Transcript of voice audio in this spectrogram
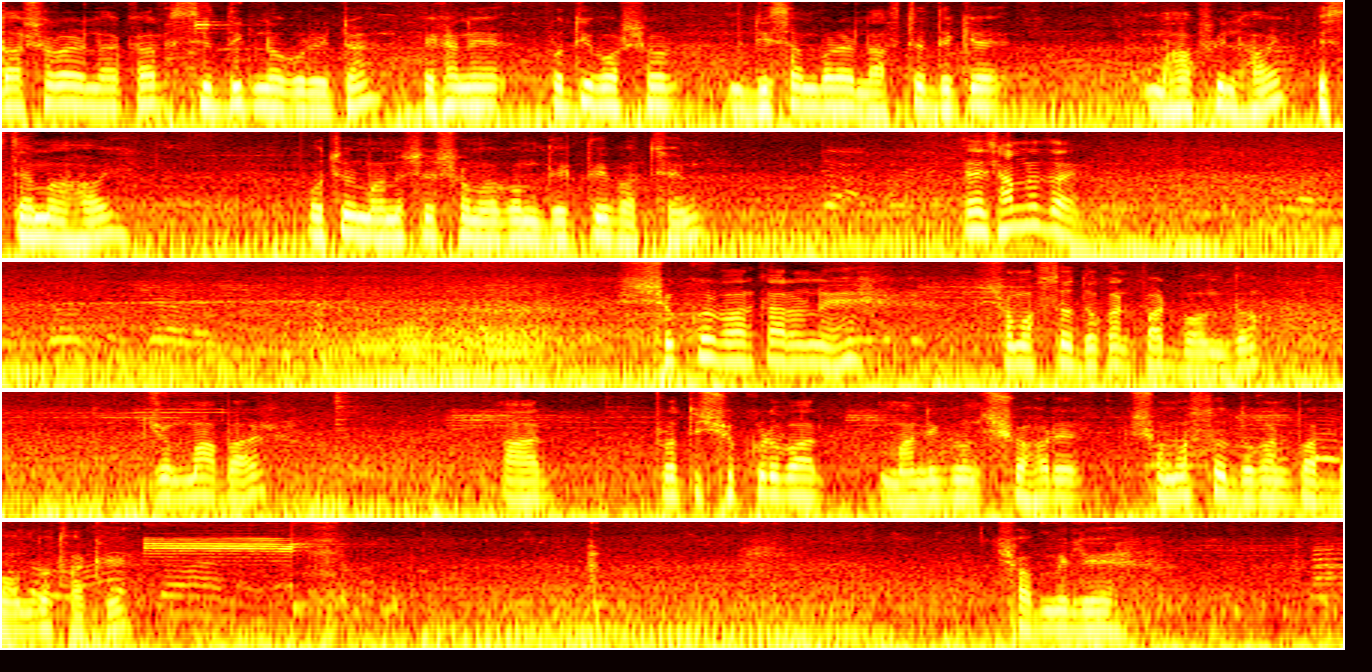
দাসরা এলাকার সিদ্দিকনগর এটা। এখানে প্রতি বছর ডিসেম্বরের লাস্টের দিকে মাহফিল হয় ইস্তেমা হয়। প্রচুর মানুষের সমাগম দেখতেই পাচ্ছেন। এই সামনে যায় শুক্রবার কারণে সমস্ত দোকানপাট বন্ধ। জুম্মাবার। আর প্রতি শুক্রবার মানিকগঞ্জ শহরের সমস্ত দোকানপাট বন্ধ থাকে। সব মিলিয়ে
